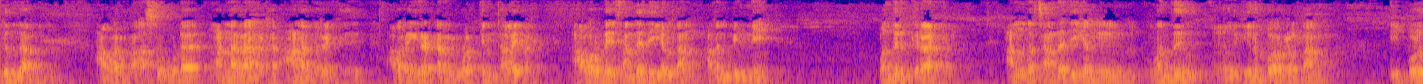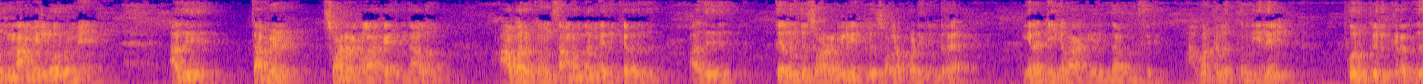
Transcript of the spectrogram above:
இருந்தாலும் அவர் ராசகுட மன்னராக ஆன பிறகு அவர் இரட்டர் குலத்தின் தலைவர். அவருடைய சந்ததிகள் தான் அதன் பின்னே வந்திருக்கிறார்கள். அந்த சந்ததிகள் வந்து இருப்பவர்கள் தான் இப்பொழுது நாம் எல்லோருமே அது தமிழ் சோழர்களாக இருந்தாலும் அவருக்கும் சம்பந்தம் இருக்கிறது. அது தெலுங்கு சோழர்கள் என்று சொல்லப்படுகின்ற இரட்டிகளாக இருந்தாலும் சரி அவர்களுக்கும் இதில் பொறுப்பு இருக்கிறது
